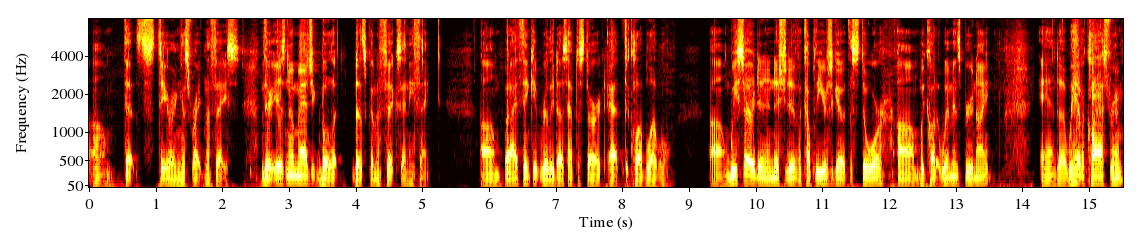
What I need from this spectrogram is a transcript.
um, that's staring us right in the face. There is no magic bullet that's going to fix anything. Um, but I think it really does have to start at the club level. Um, we started an initiative a couple of years ago at the store. Um, we called it Women's Brew Night. And uh, we have a classroom.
